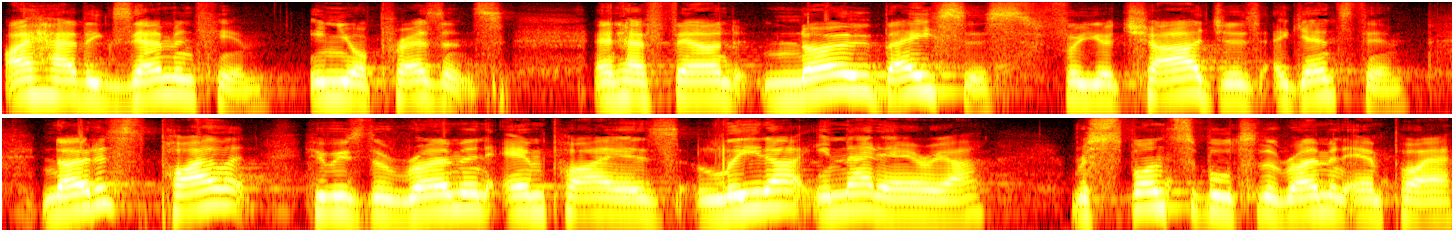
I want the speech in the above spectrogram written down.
I have examined him in your presence and have found no basis for your charges against him. Notice Pilate, who is the Roman Empire's leader in that area, responsible to the Roman Empire,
